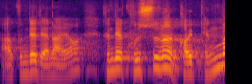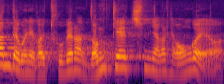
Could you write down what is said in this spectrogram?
아, 군대 되나요? 근데 구수는 거의 100만 대군이 거의 두 배나 넘게 침략을 해온 거예요.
